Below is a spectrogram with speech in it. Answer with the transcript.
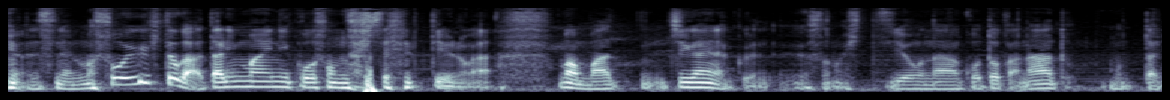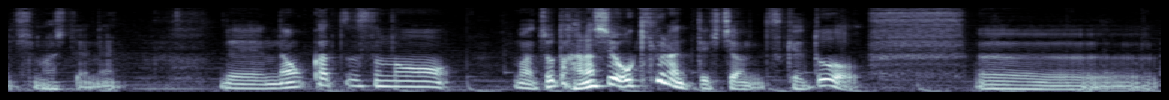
にはですね、まあ、そういう人が当たり前にこう存在してるっていうのが、まあ、間違いなくその必要なことかなと思ったりしましたよね。でなおかつそのまあちょっと話大きくなってきちゃうんですけどうー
